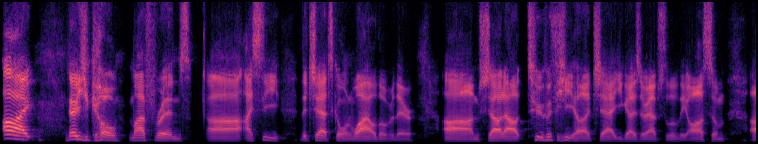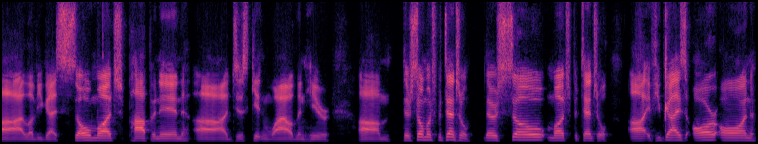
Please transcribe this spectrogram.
All right, there you go, my friends. Uh, I see the chat's going wild over there. Um, shout out to the uh, chat. You guys are absolutely awesome. Uh, I love you guys so much popping in, uh, just getting wild in here. Um, there's so much potential. There's so much potential. Uh, if you guys are on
